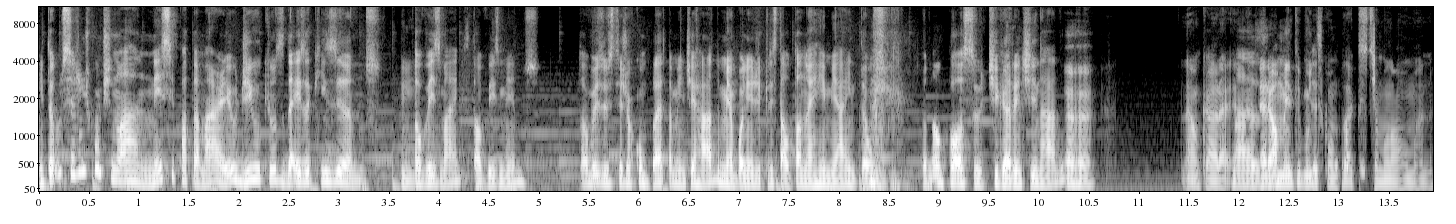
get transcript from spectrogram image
Então, se a gente continuar nesse patamar, eu digo que uns 10 a 15 anos. Sim. Talvez mais, talvez menos. Talvez eu esteja completamente errado. Minha bolinha de cristal tá no RMA, então eu não posso te garantir nada. Uhum. Não, cara, é Mas, é realmente muito complexo simular um humano.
